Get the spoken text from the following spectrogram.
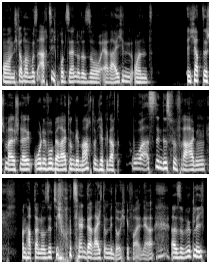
Und ich glaube, man muss 80 Prozent oder so erreichen und ich habe das mal schnell ohne Vorbereitung gemacht und ich habe gedacht, was sind das für Fragen? Und habe dann nur 70 Prozent erreicht und bin durchgefallen, ja. Also wirklich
